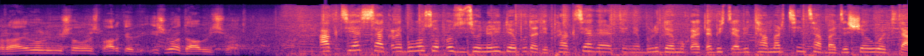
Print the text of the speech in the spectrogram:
რაიონული მნიშვნელობის პარკები ის უნდა დავიცვათ. აქციას საკრებულოს ოპოზიციონერი დეპუტატი ფრაქცია გაერთიანებული დემოკრატების წევრი თამარ ცინცაბაძე შეუერთდა.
